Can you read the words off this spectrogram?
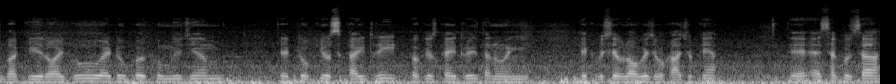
ਬਾਕੀ ਰੋਇਗੂ ਐਡੂਕੋਕੂ ਮਿਊਜ਼ੀਅਮ ਤੇ Tokyo Sky Tree. Tokyo Sky Tree ਤੁਹਾਨੂੰ ਅਸੀਂ ਇੱਕ ਪਿਛਲੇ ਵਲੌਗ ਵਿੱਚ ਵਿਖਾ ਚੁੱਕੇ ਹਾਂ। ਤੇ ਐਸਾ ਕੁਸਾ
